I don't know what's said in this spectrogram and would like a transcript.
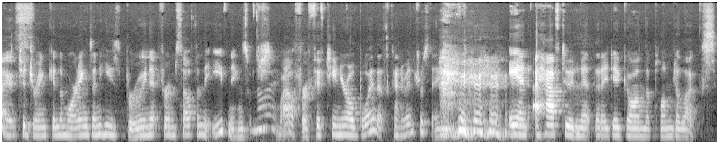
Nice. To drink in the mornings, and he's brewing it for himself in the evenings. Which, Nice. wow, for a 15 year old boy, that's kind of interesting. and I have to admit that I did go on the Plum Deluxe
